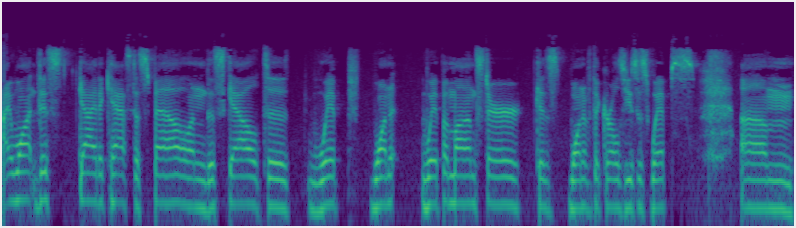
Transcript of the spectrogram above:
I want this guy to cast a spell and this gal to whip one, whip a monster because one of the girls uses whips. Um,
